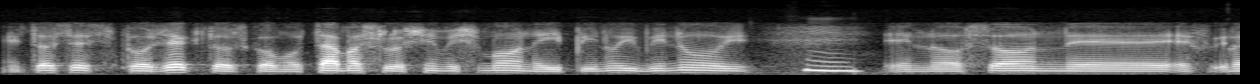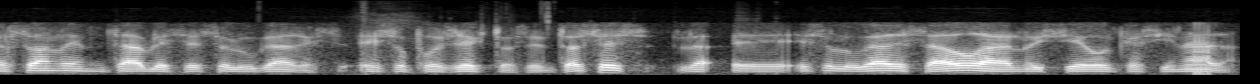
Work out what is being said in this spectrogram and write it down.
Entonces proyectos como Tamas Loshimishmone y Pinui Binui mm. eh, no son no son rentables esos lugares, esos proyectos. Entonces esos lugares ahora no hicieron casi nada.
